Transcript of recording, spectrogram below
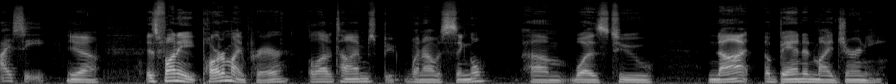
i see Yeah. It's funny. Part of my prayer, a lot of times when I was single, um, was to not abandon my journey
